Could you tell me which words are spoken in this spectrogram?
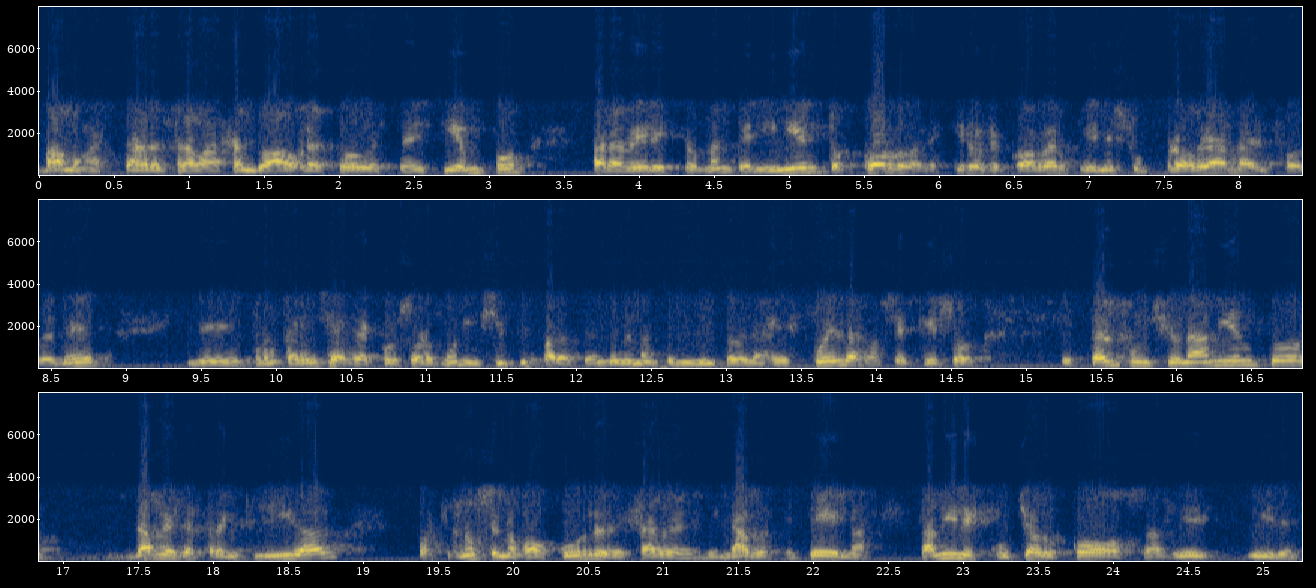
vamos a estar trabajando ahora todo este tiempo para ver estos mantenimientos. Córdoba, les quiero recordar, tiene su programa, el FODEMET, de transferencia de recursos a los municipios para atender el mantenimiento de las escuelas, o sea que eso está en funcionamiento, darles la tranquilidad, porque no se nos ocurre dejar de lado este tema. También he escuchado cosas, y, mire,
